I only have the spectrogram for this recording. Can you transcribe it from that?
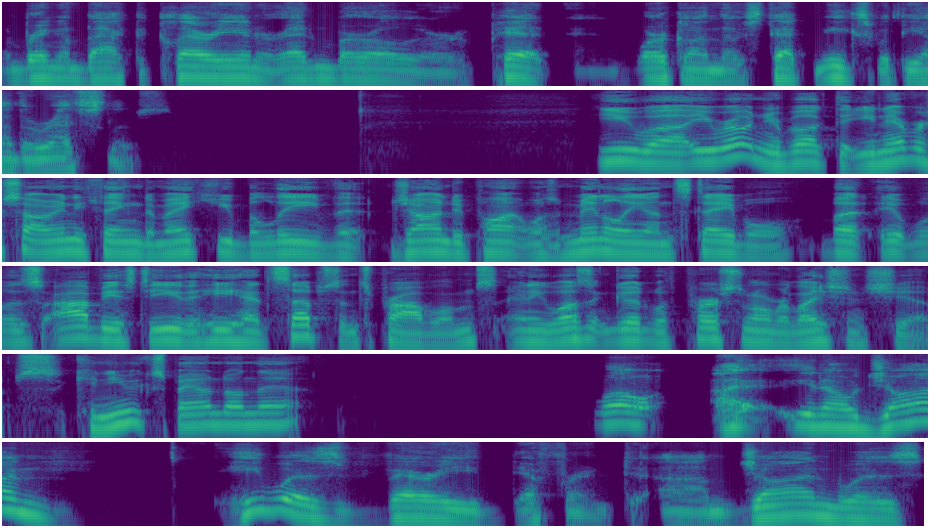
and bring them back to Clarion or Edinboro or Pitt and work on those techniques with the other wrestlers. You uh, you wrote in your book that you never saw anything to make you believe that John DuPont was mentally unstable, but it was obvious to you that he had substance problems and he wasn't good with personal relationships. Can you expound on that? Well, I you know John, he was very different. Um, John was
